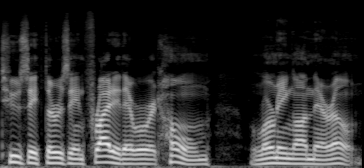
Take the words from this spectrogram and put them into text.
Tuesday, Thursday, and Friday, they were at home learning on their own.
